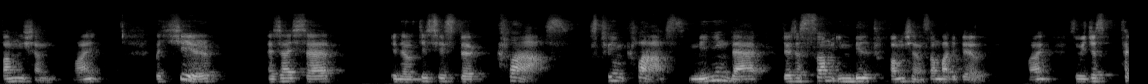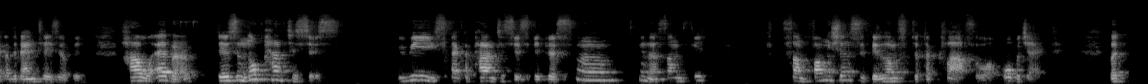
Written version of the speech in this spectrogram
function, right? But here, as I said, you know, this is the class string class, meaning that there's a some inbuilt function somebody built, right? So we just take advantage of it. However, there's no parenthesis. We expect a parenthesis because um, you know some some functions belongs to the class or object. But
